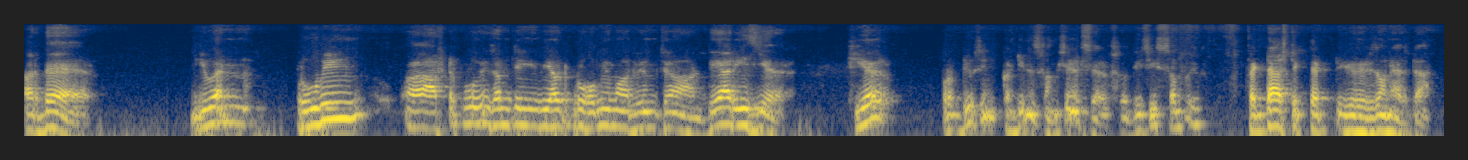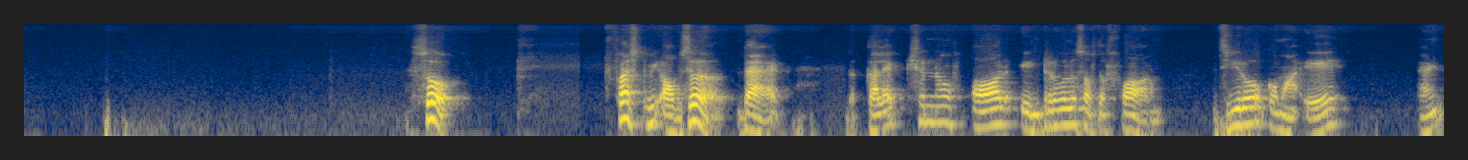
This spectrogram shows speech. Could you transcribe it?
are there. Even proving, uh, after proving something, we have to prove homeomorphism, so. They are easier. Here, producing continuous function itself. So this is something fantastic that Urysohn has done. So, first we observe that the collection of all intervals of the form 0, comma a and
